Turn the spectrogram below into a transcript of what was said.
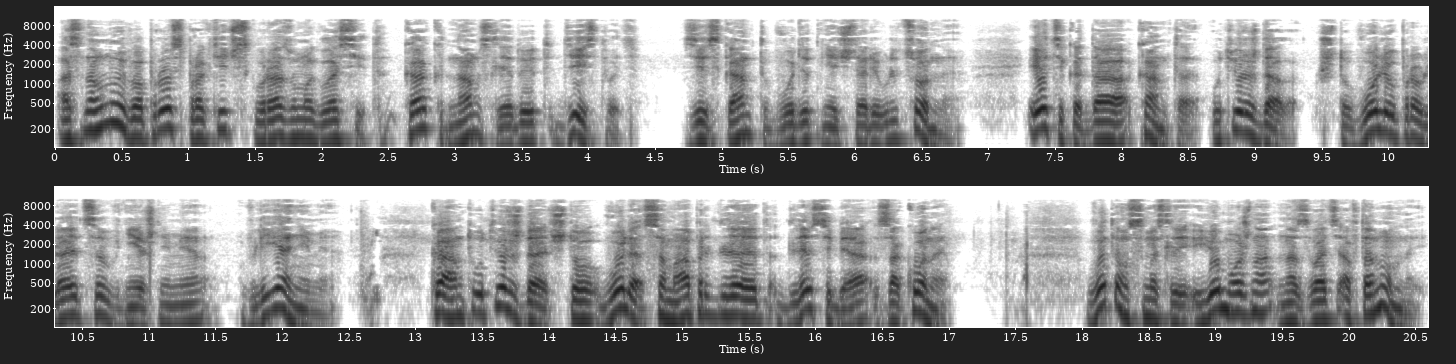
Основной вопрос практического разума гласит, как нам следует действовать. Здесь Кант вводит нечто революционное. Этика до Канта утверждала, что воля управляется внешними влияниями. Кант утверждает, что воля сама определяет для себя законы. В этом смысле ее можно назвать автономной.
